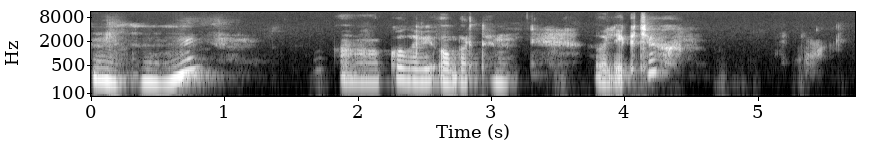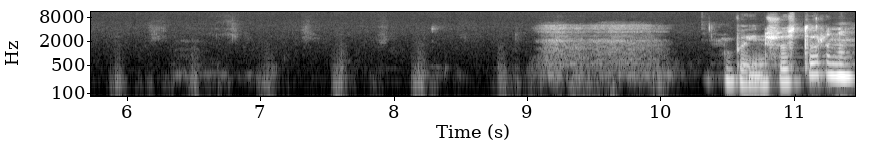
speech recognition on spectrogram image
Угу. Колові оберти в ліктях. В іншу сторону.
